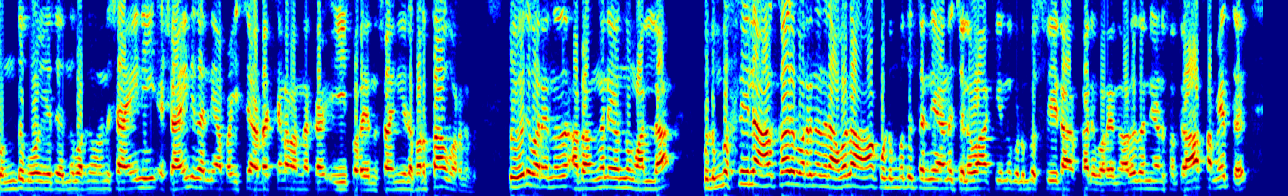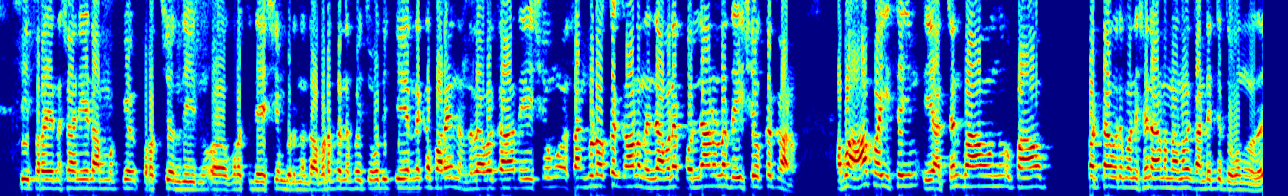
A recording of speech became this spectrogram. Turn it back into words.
കൊണ്ടുപോയത് എന്ന് പറഞ്ഞുകൊണ്ട് ഷൈനി ഷൈനി തന്നെ ആ പൈസ അടയ്ക്കണം എന്നൊക്കെ ഈ പറയുന്ന ഷൈനിയുടെ ഭർത്താവ് പറഞ്ഞത്. ഇവർ പറയുന്നത് അത് അങ്ങനെയൊന്നും അല്ല കുടുംബശ്രീയിലെ ആൾക്കാർ പറയുന്നതിന് അവൾ ആ കുടുംബത്തിൽ തന്നെയാണ് ചെലവാക്കിയെന്ന് കുടുംബശ്രീയുടെ ആൾക്കാർ പറയുന്നത്. അത് തന്നെയാണ് സത്യം. ആ സമയത്ത് ഈ പറയുന്ന ഷാനിയുടെ അമ്മയ്ക്ക് കുറച്ച് എന്ത് ചെയ്യുന്നു? കുറച്ച് ദേഷ്യം വിടുന്നുണ്ട് അവിടെ തന്നെ പോയി ചോദിക്കുക എന്നൊക്കെ പറയുന്നുണ്ട് അവർക്ക് ആ ദേഷ്യവും സങ്കടമൊക്കെ കാണുന്നുണ്ട് അവനെ കൊല്ലാനുള്ള ദേഷ്യമൊക്കെ കാണും. അപ്പൊ ആ പൈസയും ഈ അച്ഛൻ പാവം പാവപ്പെട്ട ഒരു മനുഷ്യനാണെന്നാണ് കണ്ടിട്ട് തോന്നുന്നത്.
